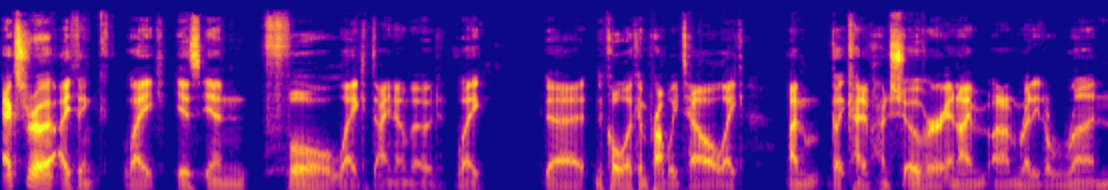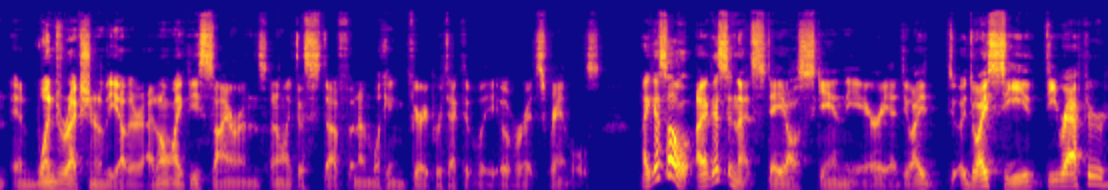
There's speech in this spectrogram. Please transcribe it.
Extra, I think, like is in full like dino mode. Like uh, Nicola can probably tell. Like I'm like kind of hunched over and I'm I'm ready to run in one direction or the other. I don't like these sirens. I don't like this stuff, and I'm looking very protectively over at scrambles. I guess I'll I guess in that state I'll scan the area. Do I do, do I see D Raptor?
